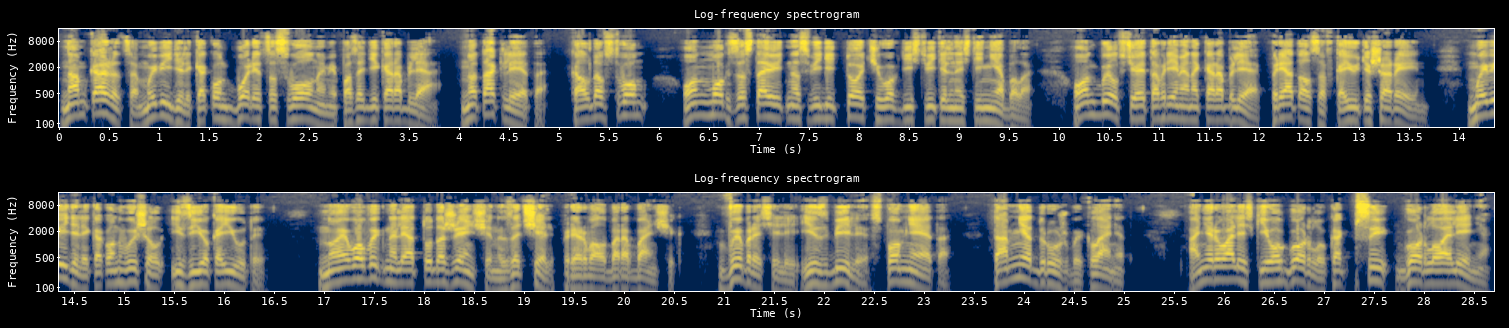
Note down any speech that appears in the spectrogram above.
Нам кажется, мы видели, как он борется с волнами позади корабля. Но так ли это? Колдовством он мог заставить нас видеть то, чего в действительности не было. Он был все это время на корабле, прятался в каюте Шарейн. Мы видели, как он вышел из ее каюты. Но его выгнали оттуда женщины, за чель, прервал барабанщик. Выбросили избили, вспомни это. Там нет дружбы, кланят. Они рвались к его горлу, как псы к горлу оленя.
